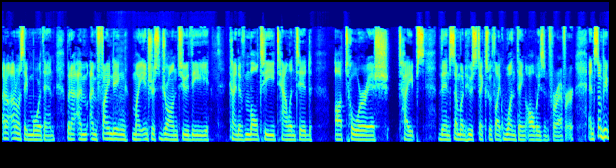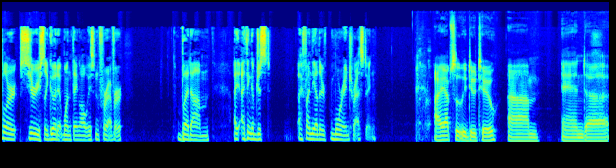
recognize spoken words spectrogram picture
I don't I don't want to say more than, but I, I'm I'm finding my interest drawn to the kind of multi talented auteurish types than someone who sticks with like one thing always and forever. And some people are seriously good at one thing always and forever. But um I, I think I'm just I find the other more interesting. I absolutely do too. Um, and uh,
